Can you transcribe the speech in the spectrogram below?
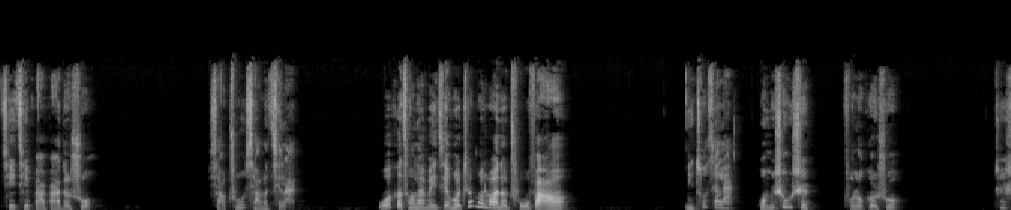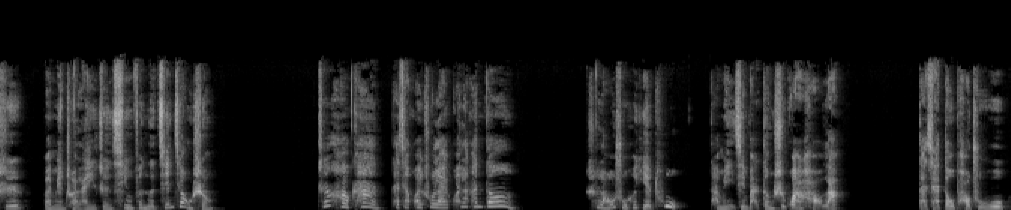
结结巴巴的说：“小猪笑了起来，我可从来没见过这么乱的厨房。你坐下来，我们收拾。”弗洛格说：“这时，外面传来一阵兴奋的尖叫声。真好看！大家快出来，快来看灯！是老鼠和野兔，他们已经把灯饰挂好了。大家都跑出屋，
